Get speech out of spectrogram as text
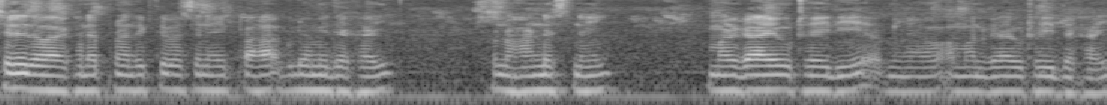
ছেড়ে দেওয়া। এখানে আপনারা দেখতে পাচ্ছেন, এই পাগুলো আমি দেখাই। কোনো হার্নেস নেই। আমার গায়ে উঠাই দিয়ে আমি আমার গায়ে উঠাই দেখাই।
